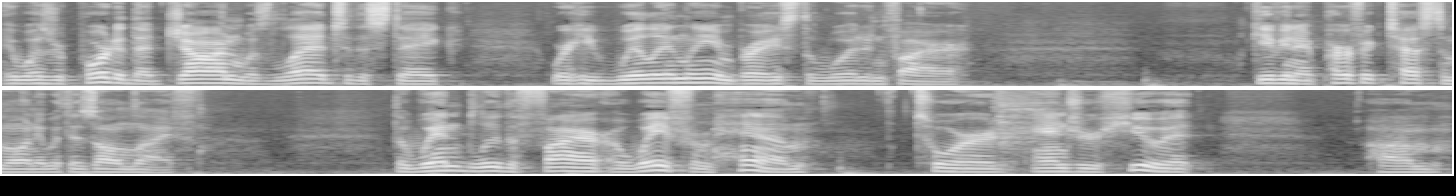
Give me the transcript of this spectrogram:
It was reported that John was led to the stake, where he willingly embraced the wood and fire, giving a perfect testimony with his own life. The wind blew the fire away from him, toward Andrew Hewitt, um,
